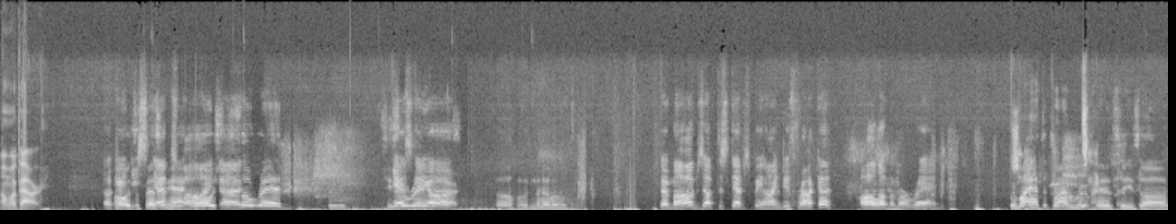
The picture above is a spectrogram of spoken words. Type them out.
on my power. Okay, oh, it's a these hat. Oh, she's uh, so red. She's yes, so red, they guys. are. Oh, no. The mobs up the steps behind Duthraka, all of them are red. We might have to try and root as these, uh,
